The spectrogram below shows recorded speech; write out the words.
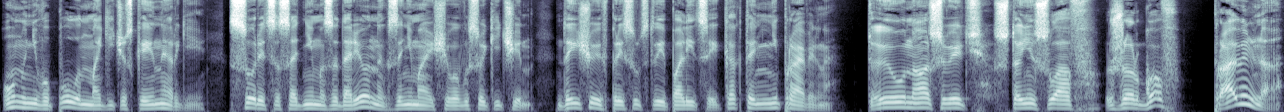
Он у него полон магической энергии. Ссориться с одним из одаренных, занимающего высокий чин, да еще и в присутствии полиции, как-то неправильно. «Ты у нас ведь Станислав Жиргов, правильно?»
